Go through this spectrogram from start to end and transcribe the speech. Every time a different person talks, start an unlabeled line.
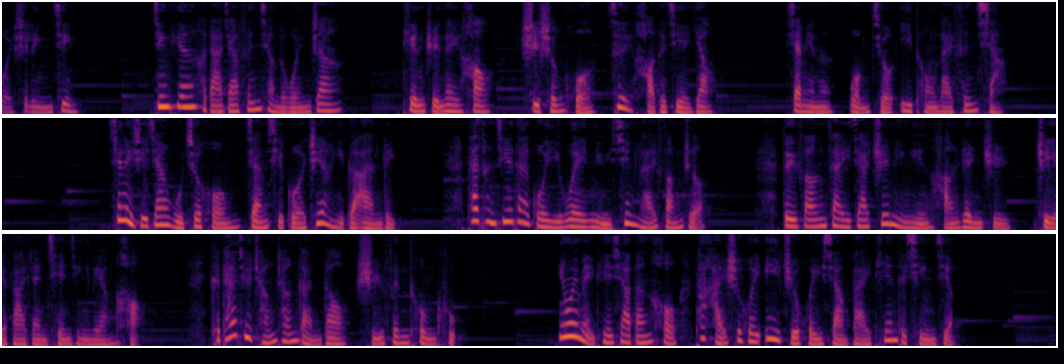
我是林静，今天和大家分享的文章《停止内耗是生活最好的解药》。下面呢，我们就一同来分享。心理学家武志红讲起过这样一个案例：他曾接待过一位女性来访者，对方在一家知名银行任职，职业发展前景良好，可他却常常感到十分痛苦。因为每天下班后，他还是会一直回想白天的情景。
